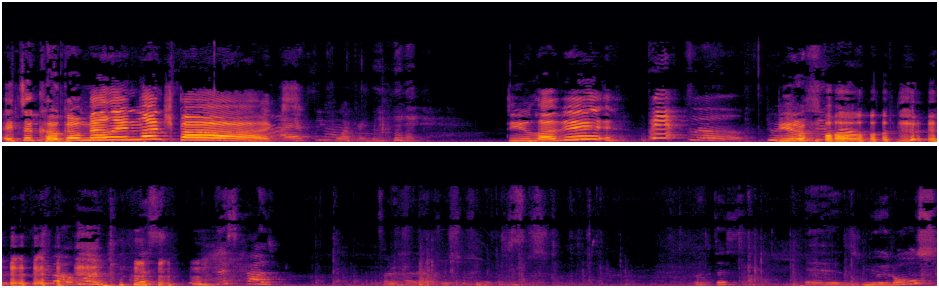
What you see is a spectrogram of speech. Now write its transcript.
it's a CoComelon lunchbox. Oh, I actually feel like I. Do you love it? You Beautiful. look. This, this has. I don't know how to- this is- But this is noodles.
